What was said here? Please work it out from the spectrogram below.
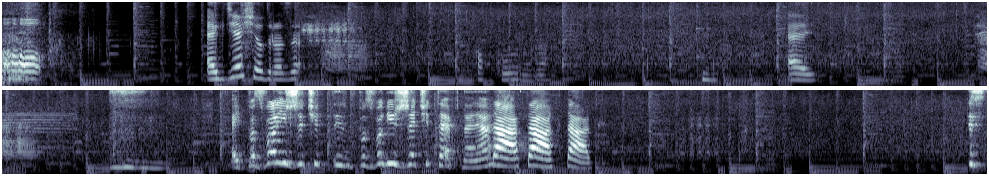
O. Ej, gdzie się odrodzę? O kurwa. Ej. Pozwolisz, że cię, ty, pozwolisz, że cię tepnę, nie? Tak, tak, tak. Jest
